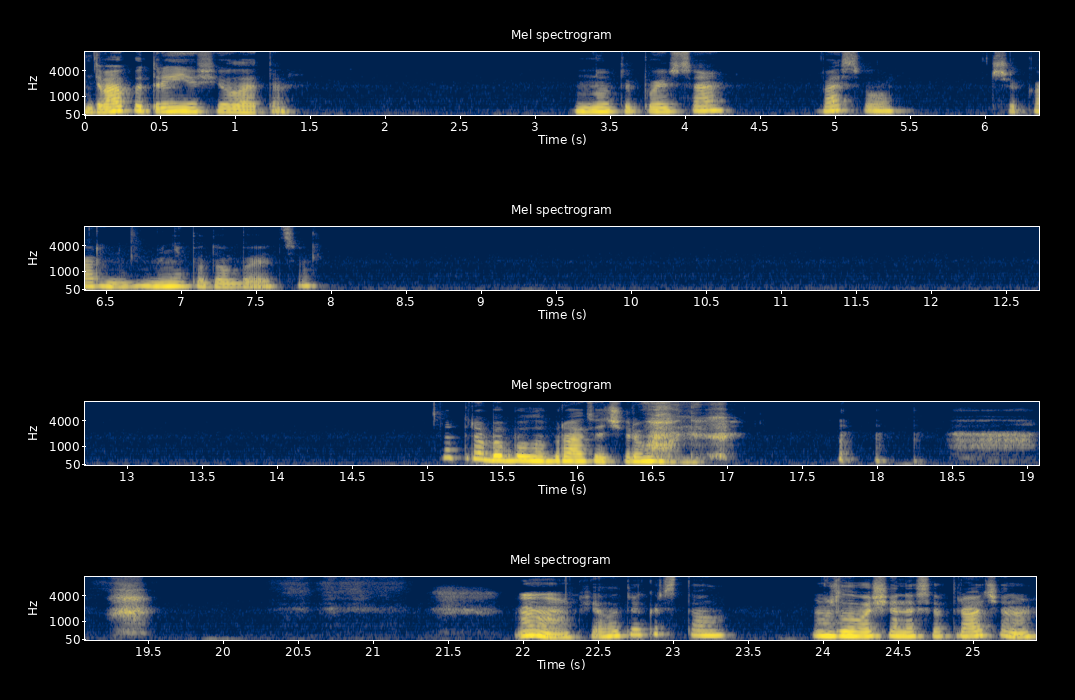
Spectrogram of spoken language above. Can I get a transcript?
Два по три є фіолета. Ну, типу, і все. Весело. Шикарно. Мені подобається. Ну, треба було брати червоних. Ммм, фіолетовий кристал. Можливо, ще не все втрачено.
